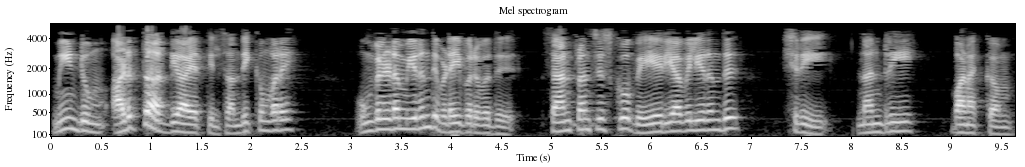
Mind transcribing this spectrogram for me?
மீண்டும் அடுத்த அத்தியாயத்தில் சந்திக்கும் வரை உங்களிடம் இருந்து விடைபெறுவது சான் பிரான்சிஸ்கோ பே ஏரியாவில் இருந்து ஸ்ரீ நன்றி வணக்கம்.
